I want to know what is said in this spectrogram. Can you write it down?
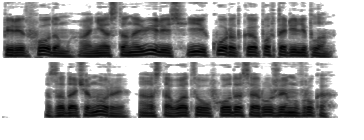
Перед входом они остановились и коротко повторили план. Задача Норы — оставаться у входа с оружием в руках.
